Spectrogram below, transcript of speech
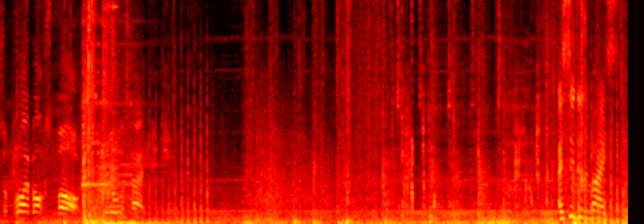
Supply box marked. Steal the package. I see the device.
